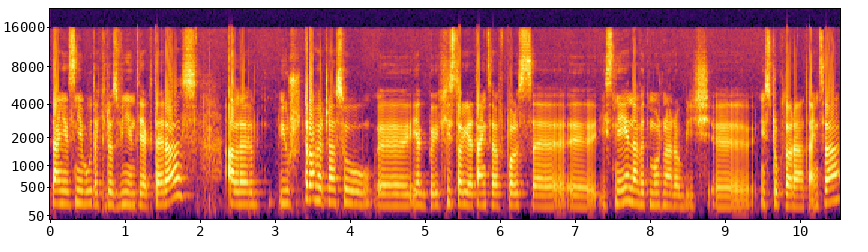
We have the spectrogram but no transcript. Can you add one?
Taniec nie był taki rozwinięty jak teraz, ale już trochę czasu y, jakby historia tańca w Polsce istnieje. Nawet można robić instruktora tańca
